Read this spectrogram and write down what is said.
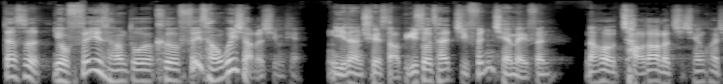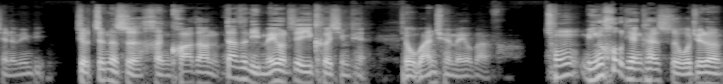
但是有非常多颗非常微小的芯片，你一旦缺少，比如说才几分钱每分，然后炒到了几千块钱人民币，就真的是很夸张的。但是你没有这一颗芯片，就完全没有办法。从明后天开始，我觉得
